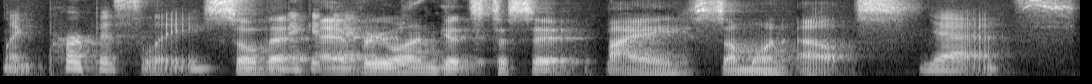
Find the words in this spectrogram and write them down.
Like purposely. so that it diverse. everyone gets to sit by someone else Yes.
